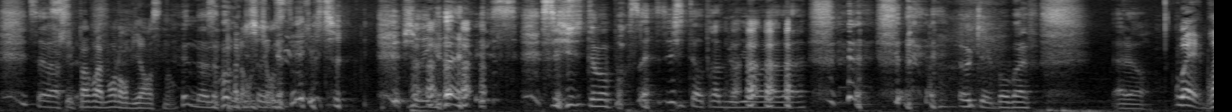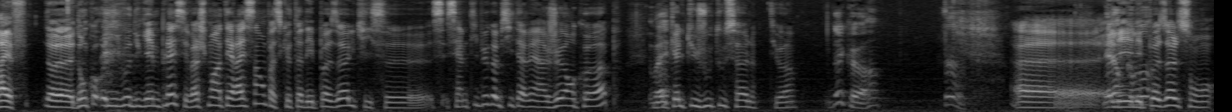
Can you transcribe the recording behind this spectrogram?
Ça marche. C'est pas vraiment l'ambiance, non. Non, non, pas l'ambiance rigole. Je, je rigole. C'est justement pour ça. J'étais en train de me dire, oh là là. ok, bon, bref. Alors, Ouais, bref. Euh, donc au niveau du gameplay, c'est vachement intéressant parce que tu as des puzzles qui se... C'est un petit peu comme si tu avais un jeu en coop Ouais. auquel tu joues tout seul, tu vois. d'accord. Euh, les, puzzles sont...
